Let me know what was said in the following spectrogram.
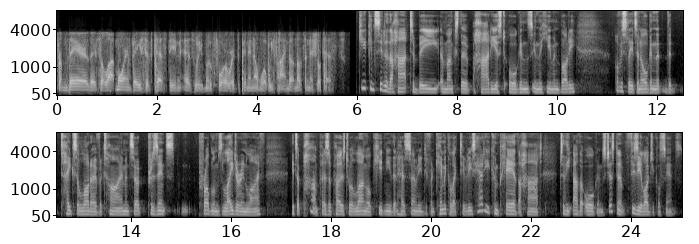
from there, there's a lot more invasive testing as we move forward, depending on what we find on those initial tests. Do you consider the heart to be amongst the hardiest organs in the human body? Obviously, it's an organ that, that takes a lot over time, and so it presents problems later in life. It's a pump as opposed to a lung or kidney that has so many different chemical activities. How do you compare the heart to the other organs, just in a physiological sense?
